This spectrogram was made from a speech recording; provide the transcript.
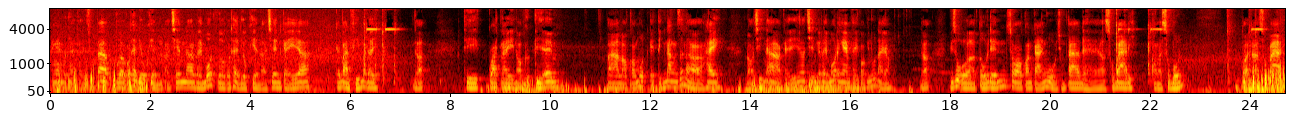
Anh em có thể thấy chúng ta vừa có thể điều khiển ở trên à, remote, vừa có thể điều khiển ở trên cái à, cái bàn phím ở đây. Đó. Thì quạt này nó cực kỳ êm và nó có một cái tính năng rất là hay đó chính là cái, trên cái remote anh em thấy có cái nút này không? Đó. Ví dụ ờ, tối đến cho con cái ngủ chúng ta để ờ, số 3 đi, hoặc là số 4 gọi là số 3 đi.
